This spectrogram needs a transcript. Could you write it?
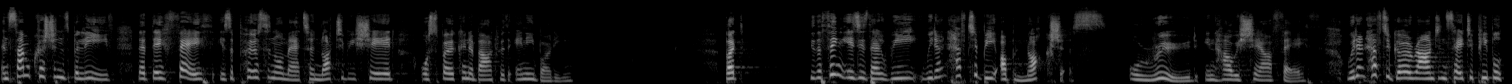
And some Christians believe that their faith is a personal matter not to be shared or spoken about with anybody. But the thing is, is that we, we don't have to be obnoxious or rude in how we share our faith. We don't have to go around and say to people,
